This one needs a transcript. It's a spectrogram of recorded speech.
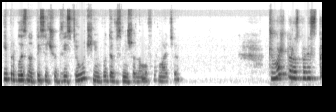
і приблизно 1200 учнів буде в змішаному форматі. Чи можете розповісти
